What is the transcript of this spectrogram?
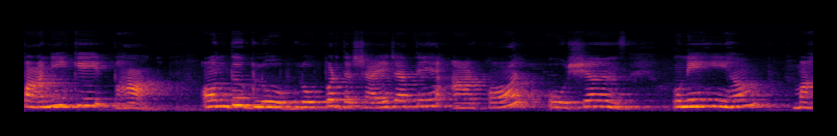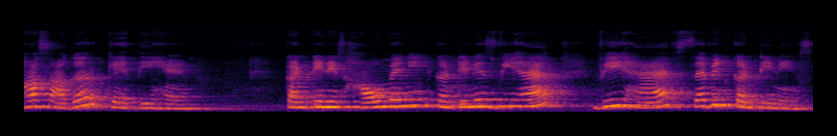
पानी के भाग ऑन द ग्लोब ग्लोब पर दर्शाए जाते हैं आर कॉल ओशंस उन्हें ही हम महासागर कहते हैं। Continents how many continents we have we have seven continents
